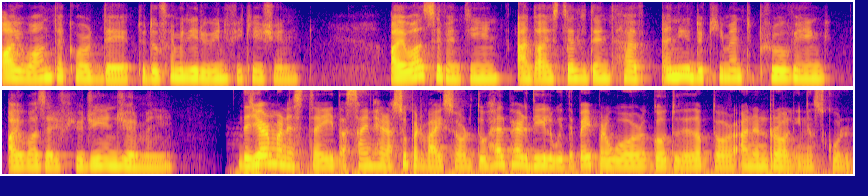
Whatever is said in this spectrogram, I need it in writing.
I want a court date to do family reunification. I was 17 and I still didn't have any document proving I was a refugee in Germany. The German state assigned her a supervisor to help her deal with the paperwork, go to the doctor, and enroll in a school.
